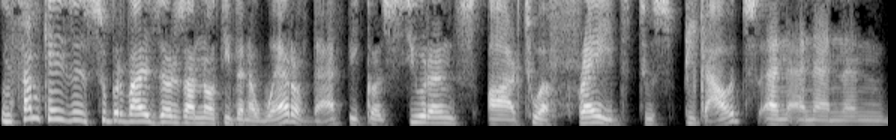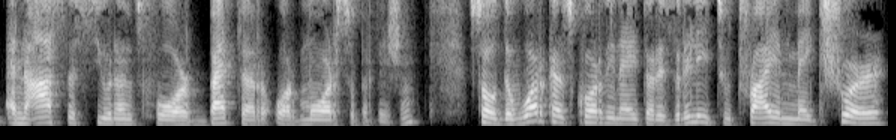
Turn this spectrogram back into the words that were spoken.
In some cases, supervisors are not even aware of that because students are too afraid to speak out and, and, and, and, ask the students for better or more supervision. So the work as coordinator is really to try and make sure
